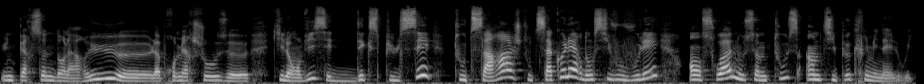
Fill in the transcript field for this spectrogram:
une personne dans la rue. Euh, la première chose qu'il a envie, c'est d'expulser toute sa rage, toute sa colère. Donc si vous voulez, en soi, nous sommes tous un petit peu criminels, oui.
